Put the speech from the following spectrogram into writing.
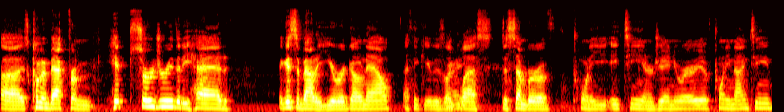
uh, is coming back from hip surgery that he had, I guess about a year ago now. I think it was like Right. last December of 2018 or January of 2019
